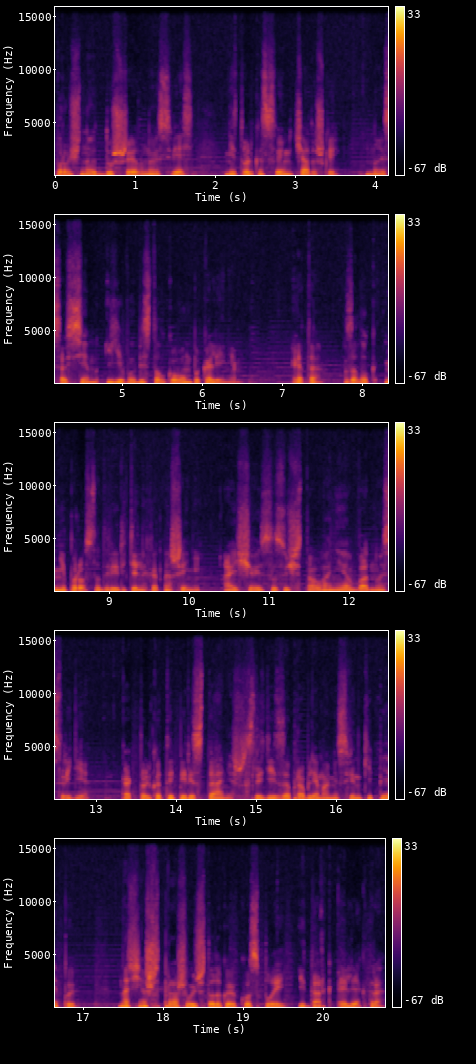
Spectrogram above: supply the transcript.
прочную душевную связь не только с своим чадушкой, но и со всем его бестолковым поколением. Это залог не просто доверительных отношений, а еще и сосуществования в одной среде. Как только ты перестанешь следить за проблемами свинки Пеппы, начнешь спрашивать, что такое косплей и Дарк Электро,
